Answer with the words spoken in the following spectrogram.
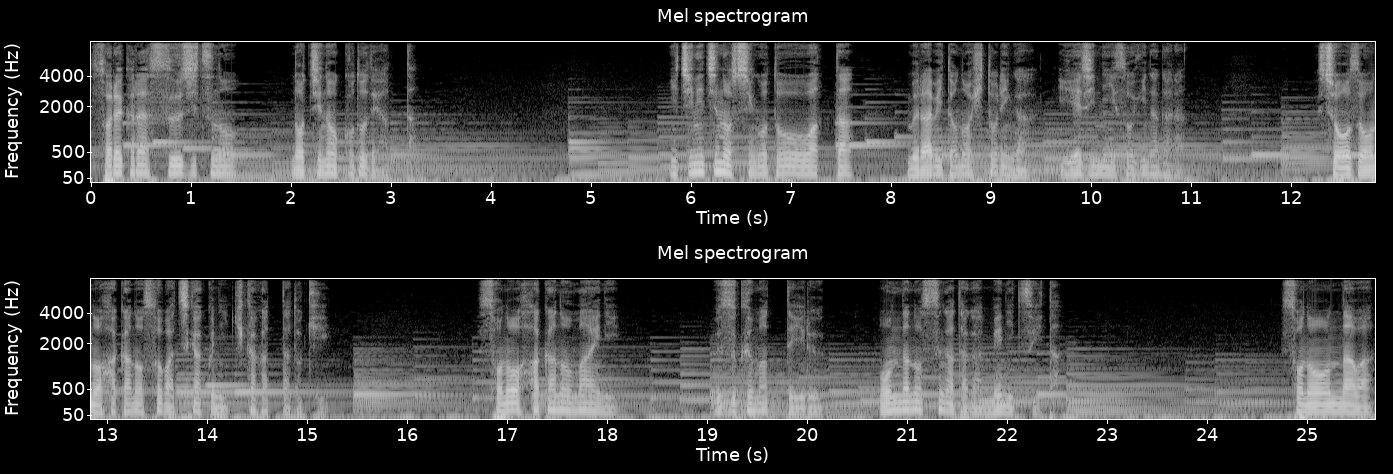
それから数日の後のことであった。一日の仕事を終わった村人の一人が家路に急ぎながら正蔵の墓のそば近くに来かかった時その墓の前にうずくまっている女の姿が目についた。その女は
